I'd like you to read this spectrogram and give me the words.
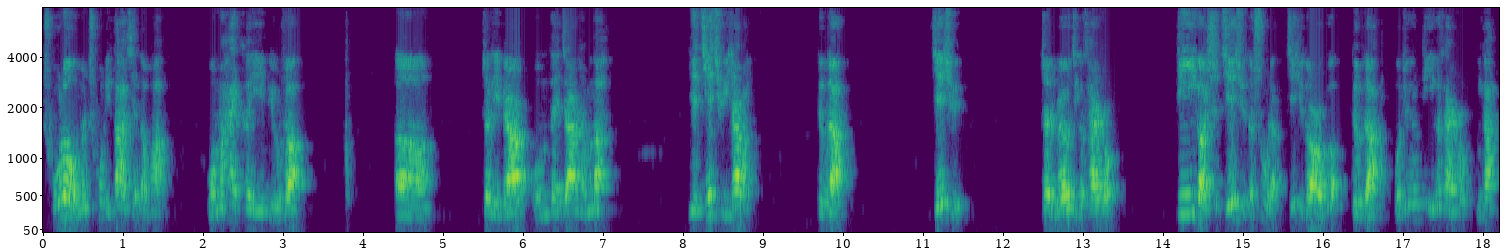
除了我们处理大写的话，我们还可以比如说，呃，这里边我们再加上什么呢？也截取一下吧，对不对？截取，这里边有几个参数，第一个是截取的数量，截取多少个，对不对？我就用第一个参数，你看，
